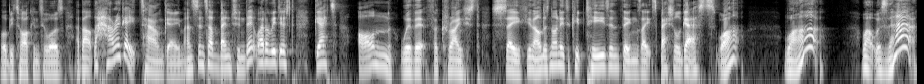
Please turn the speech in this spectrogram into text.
will be talking to us about the Harrogate Town game. And since I've mentioned it, why don't we just get on with it for Christ's sake? You know, there's no need to keep teasing things like special guests. What? What? What was that?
